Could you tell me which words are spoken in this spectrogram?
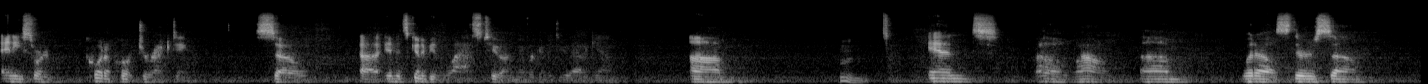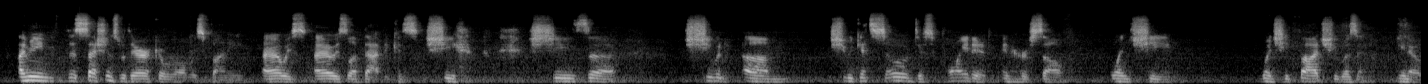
any sort of quote unquote directing. So, uh, and it's going to be the last too. I'm never going to do that again. Um, Hmm. and oh wow, um, what else? There's, um, I mean, the sessions with Erica were always funny. I always, I always love that because she, she's, uh, she would, um, she would get so disappointed in herself when she, when she thought she wasn't, you know,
